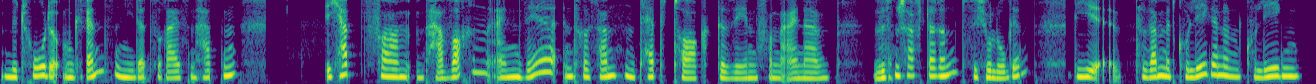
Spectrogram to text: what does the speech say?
Methode, um Grenzen niederzureißen hatten. Ich habe vor ein paar Wochen einen sehr interessanten TED-Talk gesehen von einer Wissenschaftlerin, Psychologin, die äh, zusammen mit Kolleginnen und Kollegen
